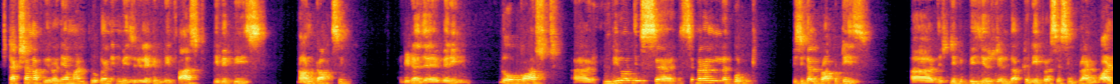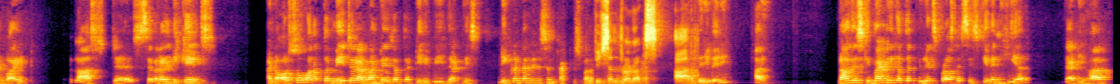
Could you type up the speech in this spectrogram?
extraction of uranium and plutonium is relatively fast. TBP is non-toxic and it has a very low cost. Uh, in view of this uh, several good physical properties, this TBP is used in the reprocessing plant worldwide last uh, several decades. And also one of the major advantage of the TBP is that this decontamination factors for fission products are very, very high. Now the schematic of the Purex process is given here that you have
